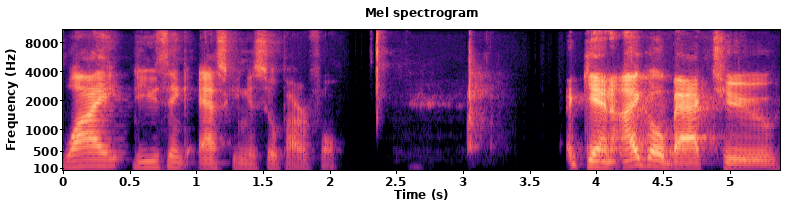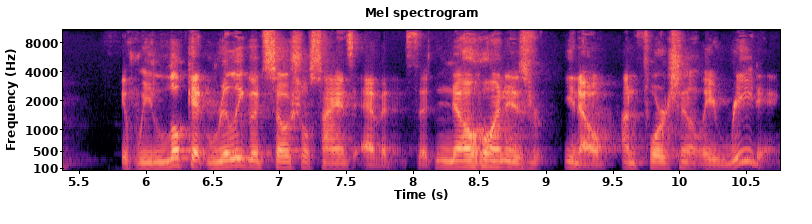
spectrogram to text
Why do you think asking is so powerful? Again, I go back to if we look at really good social science evidence that no one is, you know, unfortunately reading,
